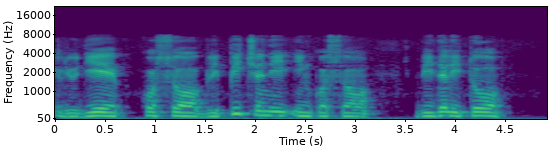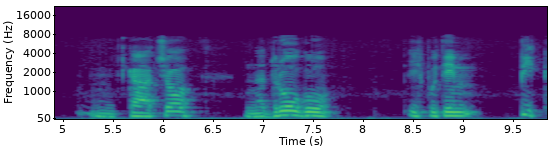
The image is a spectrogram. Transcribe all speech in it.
ljudje, ko so bili pičeni in ko so videli to kačo na drogu, jih potem pik,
